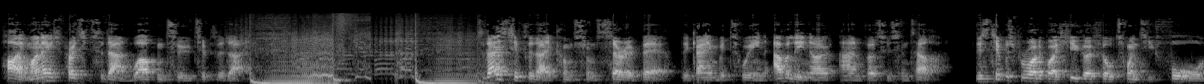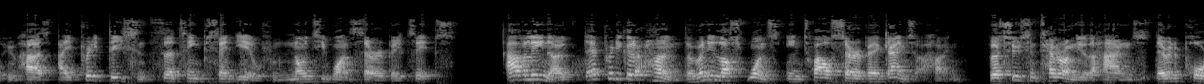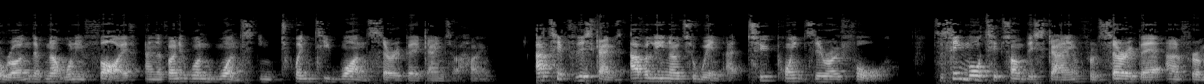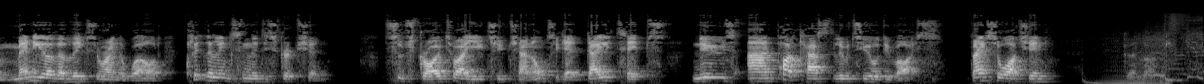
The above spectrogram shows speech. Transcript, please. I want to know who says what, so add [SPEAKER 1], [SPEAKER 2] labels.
[SPEAKER 1] Hi, my name is Protip Sudan. Welcome to Tip of the Day. Today's tip of the day comes from Serie B, the game between Avellino and Virtus Entella. This tip was provided by Hugo Phil 24, who has a pretty decent 13% yield from 91 Serie B tips. Avellino, they're pretty good at home. They've only lost once in 12 Serie B games at home. Virtus Entella on the other hand, they're in a poor run, they've not won in 5, and they've only won once in 21 Serie B games at home. Our tip for this game is Avellino to win at 2.04. To see more tips on this game from Serie B and from many other leagues around the world, click the links in the description. Subscribe to our YouTube channel to get daily tips, news and podcasts delivered to your device. Thanks for watching. Good luck.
